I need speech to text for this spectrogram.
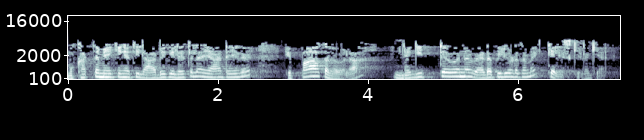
මොකක්ද මේකෙන් ඇති ලාභය කියලා හිතලා යාට ඒක එපා කරවලා නැගිටවන වැඩපිළිවෙල තමයි කෙලස් කියලා කියන්නේ.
